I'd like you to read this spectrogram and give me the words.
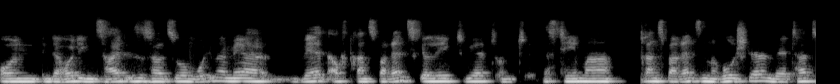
Und in der heutigen Zeit ist es halt so, wo immer mehr Wert auf Transparenz gelegt wird und das Thema Transparenz einen hohen Stellenwert hat,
